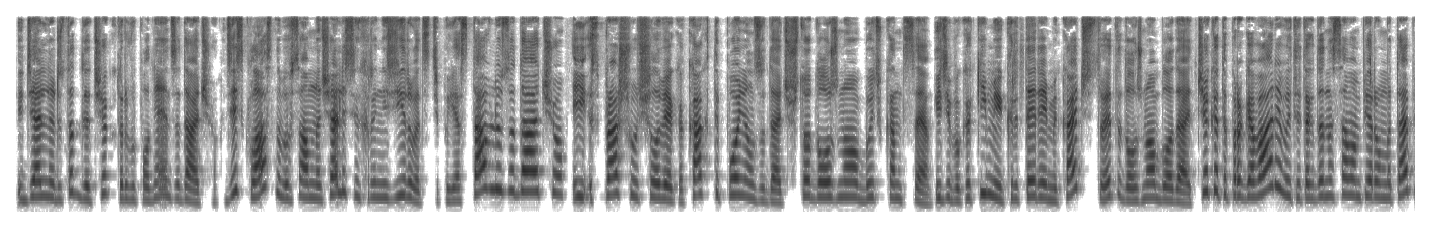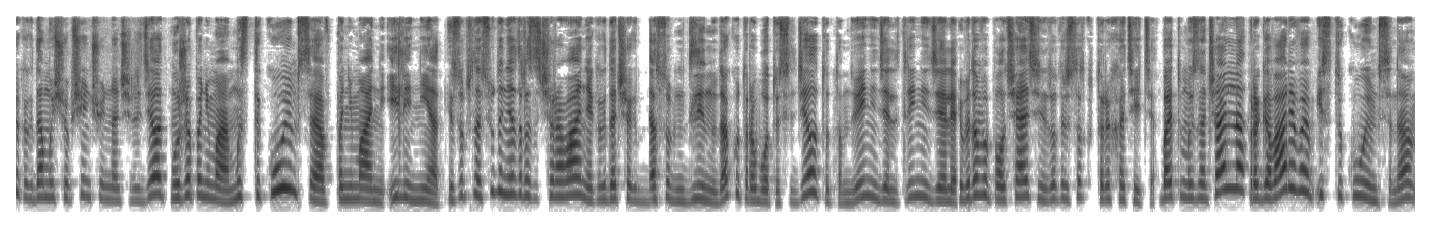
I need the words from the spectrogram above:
идеальный результат для человека, который выполняет задачу. Здесь классно бы в самом начале синхронизироваться. Типа, я ставлю задачу и спрашиваю человека, как ты понял задачу, что должно быть в конце. И типа, какими критериями качества это должно обладать. Человек это проговаривает, и тогда на самом первом этапе, когда мы еще вообще ничего не начали делать, мы уже понимаем, мы стыкуемся в понимании или нет. И, собственно, отсюда нет разочарования, когда человек, особенно длинную, да, какую-то работу, если делает, то там две недели, три недели, и потом вы получаете не тот результат, который хотите. Поэтому изначально проговариваем и стыкуемся, да,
